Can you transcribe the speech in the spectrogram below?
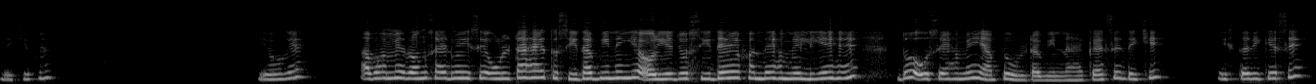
देखिए फ्रेंड्स, ये हो गए। अब हमें रॉन्ग साइड में इसे उल्टा है तो सीधा बीनेंगे और ये जो सीधे फंदे हमने लिए हैं, दो उसे हमें यहाँ पे उल्टा बीनना है। कैसे? देखिए। इस तरीके से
